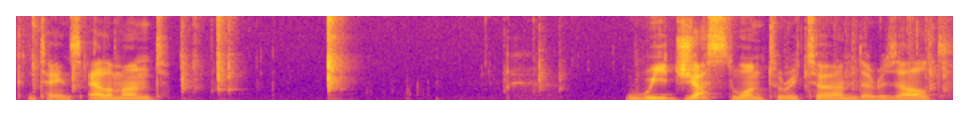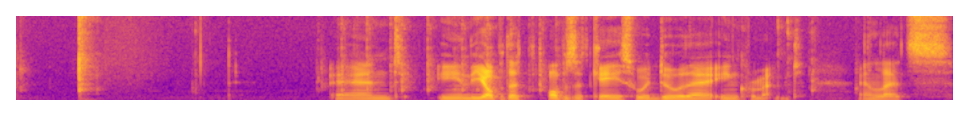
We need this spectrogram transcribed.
contains element we just want to return the result. And in the opposite opposite case we do the increment. And let's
